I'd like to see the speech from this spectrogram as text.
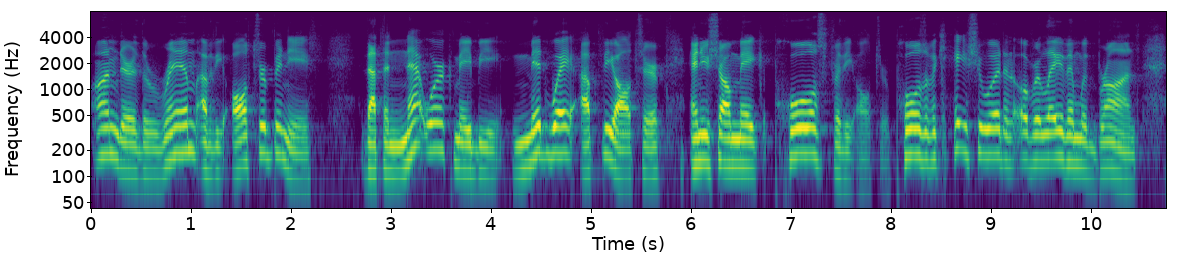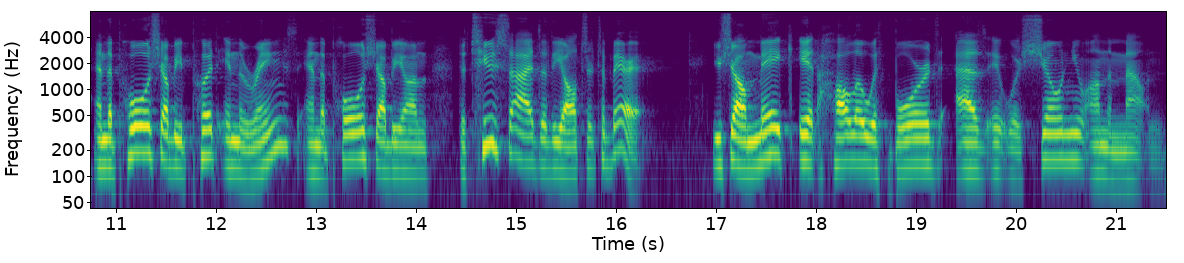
under the rim of the altar beneath that the network may be midway up the altar, and you shall make poles for the altar, poles of acacia wood, and overlay them with bronze. And the poles shall be put in the rings, and the poles shall be on the two sides of the altar to bear it. You shall make it hollow with boards as it was shown you on the mountain.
